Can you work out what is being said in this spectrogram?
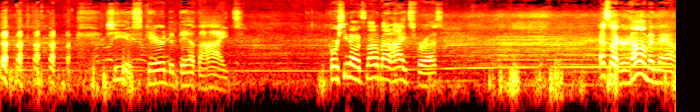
she is scared to death of heights. Of course, you know, it's not about heights for us. That sucker humming now.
